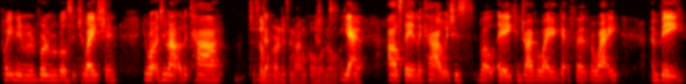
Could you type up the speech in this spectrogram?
putting him in a vulnerable situation. He wanted him out of the car. To film D- her a different angle and all that. Yeah. I'll stay in the car, which is well, a he can drive away and get further away, and b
